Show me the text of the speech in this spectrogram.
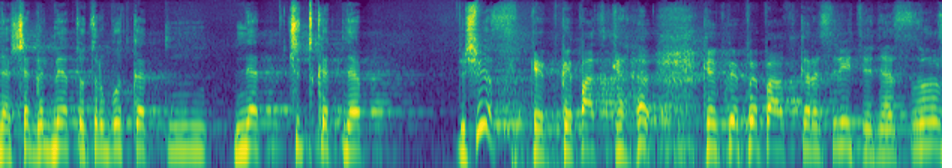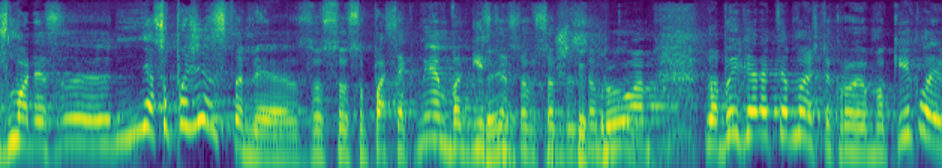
nes čia galėtų turbūt, kad net, čit, kad ne Iš vis, kaip, kaip, atskira, kaip, kaip, kaip atskiras rytį, nes žmonės e, nesupažįstami su, su, su pasiekmėm vagystės, su visom visom. Labai gera tema iš tikrųjų mokyklai,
